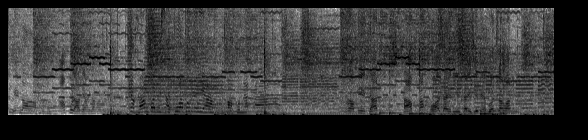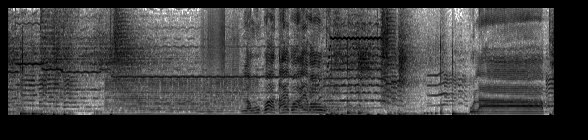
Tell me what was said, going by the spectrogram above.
าสุลดงหล่อเอาผู้หล่าเดียวซักคนเจ้าของบริษัทกัวบุรีรัมย์ขอบคุณนะคะรอบนี้จัดตามคำขอใส่ดีใส่สิเนี่ยเบิร์ดสวรรค์เราอุว่าตายบ่ไอ้เว้ากุหลาบแด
